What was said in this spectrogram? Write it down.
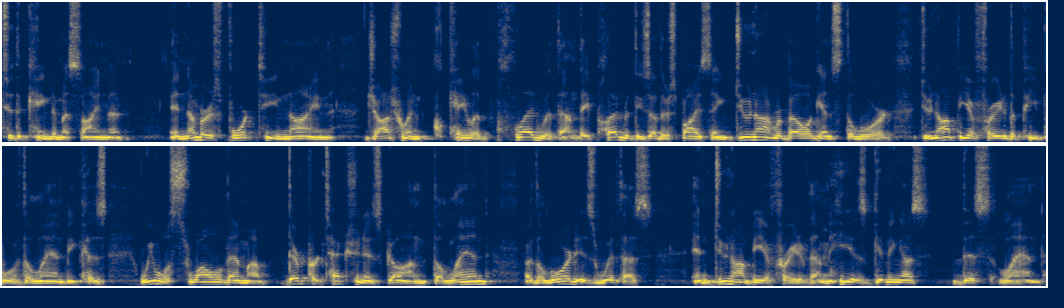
to the kingdom assignment. In Numbers 14 9, Joshua and Caleb pled with them. They pled with these other spies, saying, Do not rebel against the Lord. Do not be afraid of the people of the land, because we will swallow them up. Their protection is gone. The land or the Lord is with us, and do not be afraid of them. He is giving us this land.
